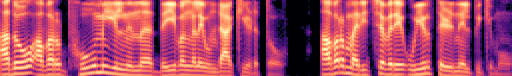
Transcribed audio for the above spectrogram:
അതോ അവർ ഭൂമിയിൽ നിന്ന് ദൈവങ്ങളെ ഉണ്ടാക്കിയെടുത്തോ? അവർ മരിച്ചവരെ ഉയിർത്തെഴുന്നേൽപ്പിക്കുമോ?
